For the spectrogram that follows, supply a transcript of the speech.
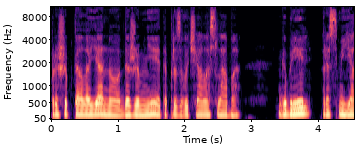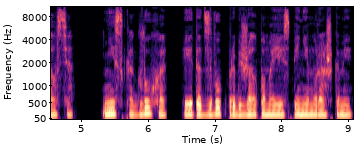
прошептала я, но даже мне это прозвучало слабо. Габриэль рассмеялся. Низко, глухо, и этот звук пробежал по моей спине мурашками.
